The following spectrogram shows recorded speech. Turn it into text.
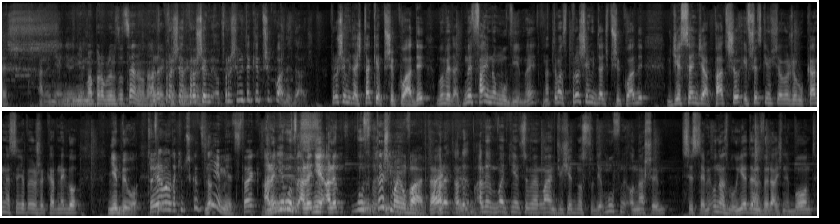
też Ale nie, nie, nie. ma problem z oceną. No, Ale tak proszę, jak proszę, mi- proszę mi takie przykłady dać. Proszę mi dać takie przykłady, bo mówię tak, my fajno mówimy, natomiast proszę mi dać przykłady, gdzie sędzia patrzył i wszystkim się wydawało, że był karny, a sędzia powiedział, że karnego nie było. To ja mam taki przykład z No, Niemiec, tak? Ale nie mów, ale nie, ale mów. Też mają VAR, tak? Ale, ale, ale Niemcy mają gdzieś jedno studio. Mówmy o naszym systemie. U nas był jeden wyraźny błąd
